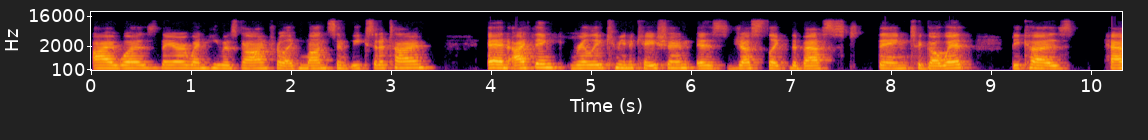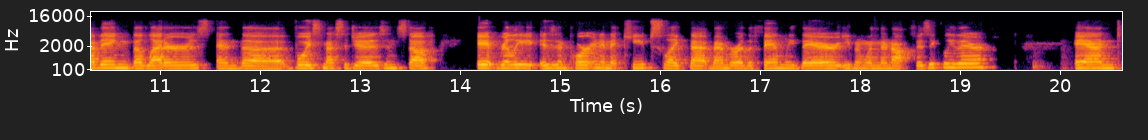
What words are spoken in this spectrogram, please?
I was there when he was gone for like months and weeks at a time. And I think really communication is just like the best thing to go with because having the letters and the voice messages and stuff it really is important and it keeps like that member of the family there even when they're not physically there and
